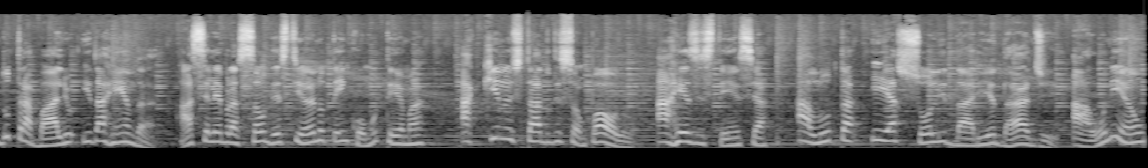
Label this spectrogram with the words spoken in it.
do trabalho e da renda. A celebração deste ano tem como tema Aqui no estado de São Paulo, a resistência, a luta e a solidariedade. A união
